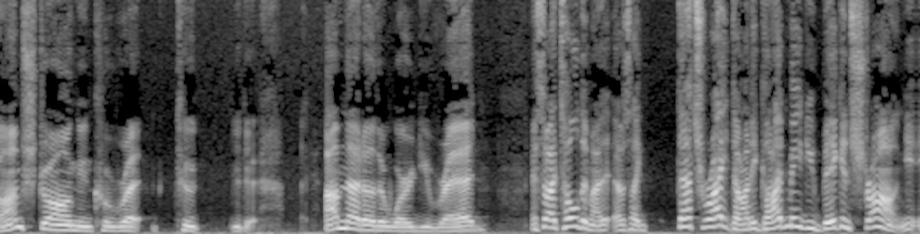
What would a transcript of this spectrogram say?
I'm strong and correct. To, I'm that other word you read. And so I told him, I, I was like, That's right, Donnie. God made you big and strong.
